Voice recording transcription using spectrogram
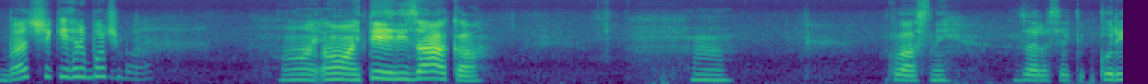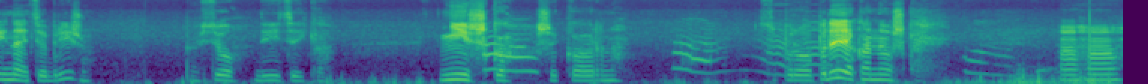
Бачиш, який грибочок? Ой, ой, ти різака. Класний. Зараз я корінець обріжу. Все, дивіться, яка ніжка шикарна. Суперова. Подиви, яка ножка. Ага,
